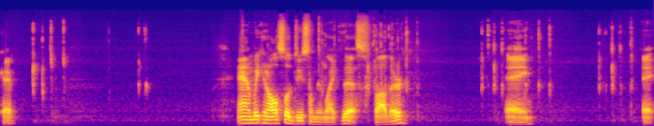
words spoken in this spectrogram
Okay. And we can also do something like this. Father, A, A.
